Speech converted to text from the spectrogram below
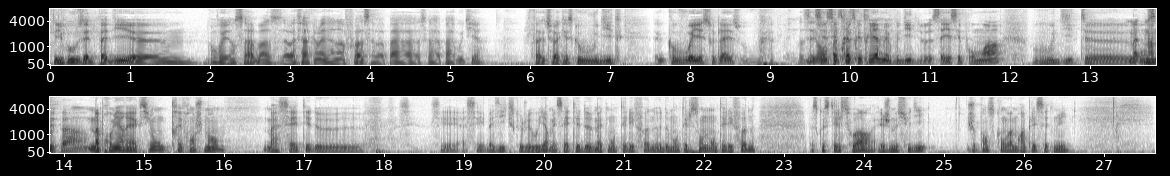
Et du coup, vous n'êtes pas dit, en voyant ça, bah, ça va faire comme la dernière fois, ça va pas, ça va pas aboutir? Enfin, tu vois, qu'est-ce que vous vous dites quand vous voyez ce truc-là C'est presque trivial, mais vous dites, euh, ça y est, c'est pour moi. Vous vous dites, euh, ma, on sait pas. Ma première réaction, très franchement, bah, ça a été de. C'est assez basique ce que je vais vous dire, mais ça a été de mettre mon téléphone, de monter le son de mon téléphone, parce que c'était le soir, et je me suis dit, je pense qu'on va me rappeler cette nuit.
